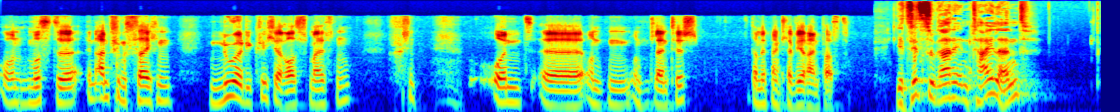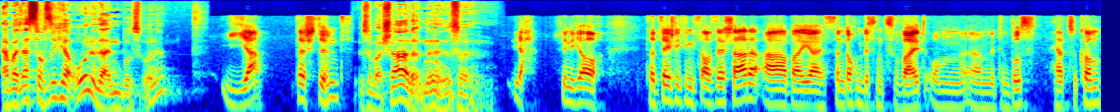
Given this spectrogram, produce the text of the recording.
und musste in Anführungszeichen nur die Küche rausschmeißen und, äh, und, ein, und einen kleinen Tisch, damit mein Klavier reinpasst. Jetzt sitzt du gerade in Thailand, aber das doch sicher ohne deinen Bus, oder? Ja, das stimmt. Ist aber schade, ne? ja, finde ich auch. Tatsächlich finde ich es auch sehr schade, aber ja, ist dann doch ein bisschen zu weit, um äh, mit dem Bus herzukommen.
